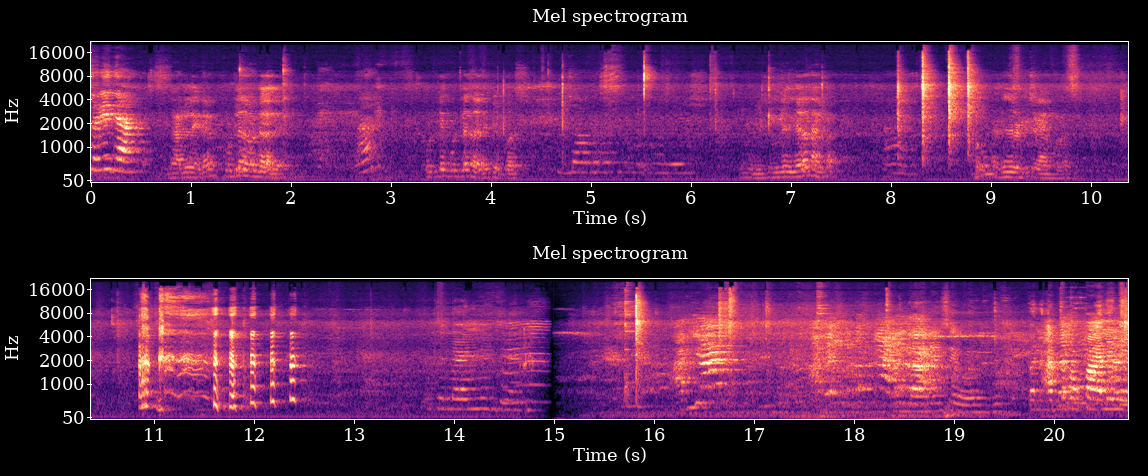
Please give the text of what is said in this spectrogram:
तरी द्या झाले का? कुठले कुठले झाले हा? कुठले कुठले झाले पेपर्स इंग्लिश गेला नाही का? बघू ना रिझल्टचं काय मला पण आता पप्पा आलेले.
